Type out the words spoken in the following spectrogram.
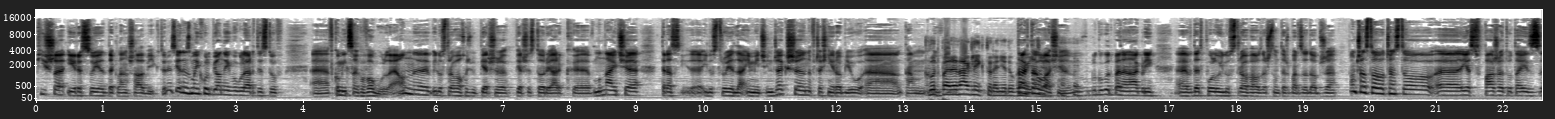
pisze i rysuje Declan Shalvey, który jest jeden z moich ulubionych w ogóle artystów w komiksach w ogóle. On e, ilustrował choćby pierwszy, pierwszy story arc w Moon Knightie, teraz ilustruje dla Image Injection, wcześniej robił tam... Good, Bad and Ugly, które niedługo Tak, wyjdzie. tak właśnie. Good, Bad and Ugly w Deadpoolu ilustrował, zresztą też bardzo dobrze. On często, często jest w parze tutaj z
